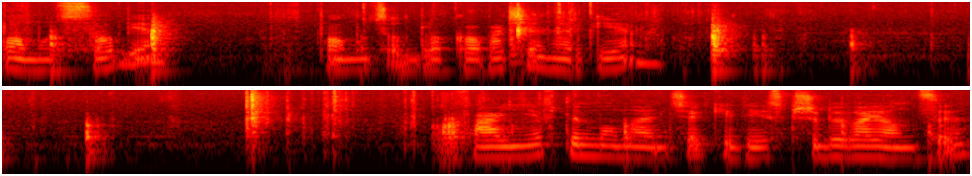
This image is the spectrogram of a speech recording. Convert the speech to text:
pomóc sobie, pomóc odblokować energię. Fajnie w tym momencie, kiedy jest przybywający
